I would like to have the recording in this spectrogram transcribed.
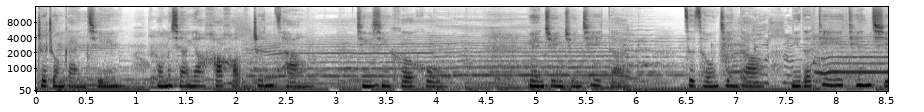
这种感情，我们想要好好珍藏，精心呵护。愿俊俊记得，自从见到你的第一天起，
